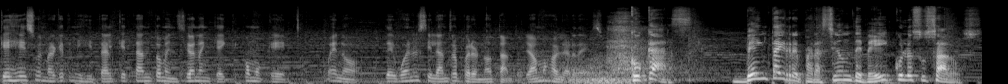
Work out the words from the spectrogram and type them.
qué es eso del marketing digital que tanto mencionan, que hay que como que, bueno, de bueno el cilantro, pero no tanto. Ya vamos a hablar de eso. Cocars, venta y reparación de vehículos usados.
